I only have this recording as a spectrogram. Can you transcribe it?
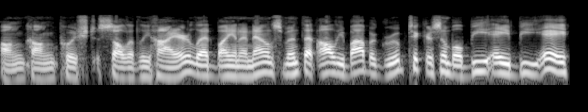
Hong Kong pushed solidly higher, led by an announcement that Alibaba Group, ticker symbol BABA,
